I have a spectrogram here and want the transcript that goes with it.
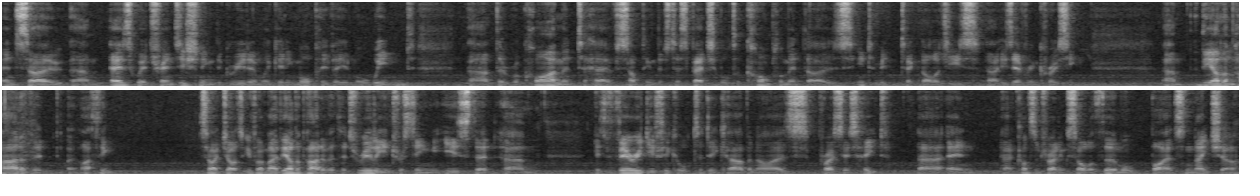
And so, um, as we're transitioning the grid and we're getting more PV and more wind, uh, the requirement to have something that's dispatchable to complement those intermittent technologies uh, is ever increasing. Um, the other part of it, I think, sorry, Josh, if I may, the other part of it that's really interesting is that um, it's very difficult to decarbonise process heat, uh, and uh, concentrating solar thermal by its nature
